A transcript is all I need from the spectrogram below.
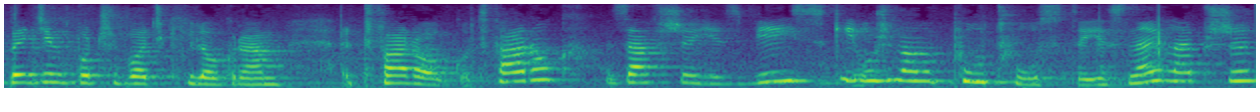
będziemy potrzebować kilogram twarogu. Twaróg zawsze jest wiejski, używamy półtłusty, jest najlepszy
